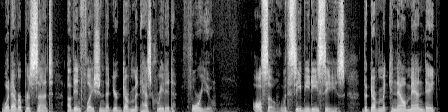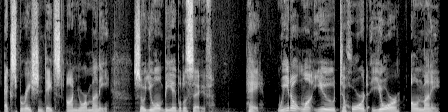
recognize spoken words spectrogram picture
whatever percent of inflation that your government has created for you. Also, with CBDCs, the government can now mandate expiration dates on your money, so you won't be able to save. Hey, we don't want you to hoard your own money.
